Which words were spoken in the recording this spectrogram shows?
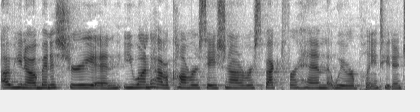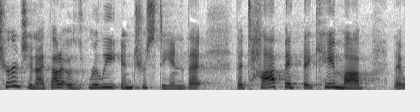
of you know ministry and you wanted to have a conversation out of respect for him that we were planting in church and i thought it was really interesting that the topic that came up that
